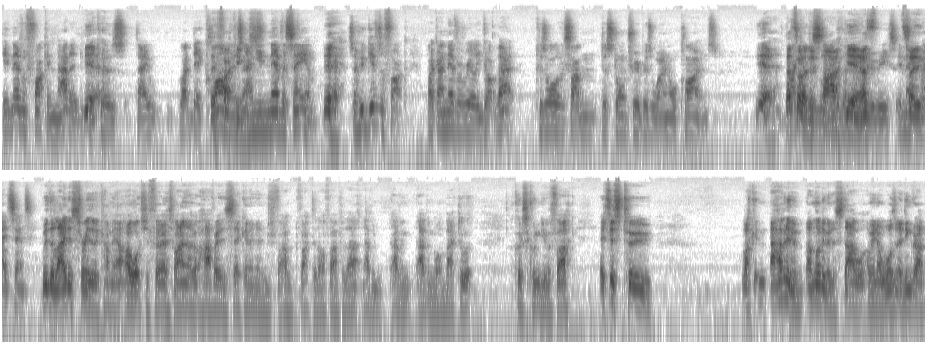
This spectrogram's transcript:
it never fucking mattered Yeah. because they like they're They're clones fucking- and you never see them. yeah, So who gives a fuck? Like I never really got that because all of a sudden the stormtroopers weren't all clones. yeah. That's like what at I the didn't start like. of the Yeah, movies. It so- never made sense. with the latest three that have come out, I watched the first one and I got halfway to the second and then fu- fucked it off after that. haven't haven't haven't gone back to it because I couldn't give a fuck. It's just too. Like I haven't even. I'm not even a Star Wars. I mean, I wasn't. I didn't grow up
